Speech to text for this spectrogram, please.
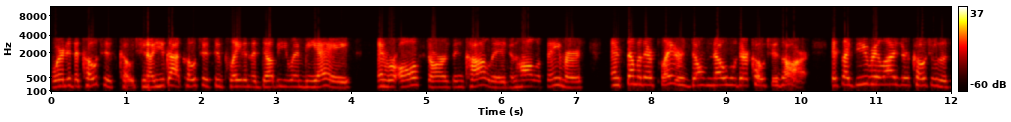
Where did the coaches coach? You know, you got coaches who played in the WNBA and were all stars in college and Hall of Famers, and some of their players don't know who their coaches are. It's like, do you realize your coach was a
